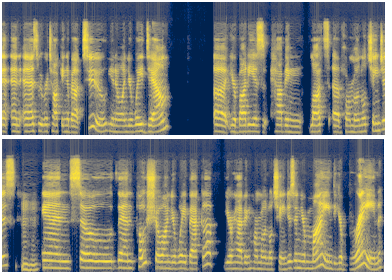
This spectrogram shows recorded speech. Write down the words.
and, and as we were talking about too, you know, on your way down, uh, your body is having lots of hormonal changes. Mm-hmm. And so then post show on your way back up, you're having hormonal changes, and your mind, your brain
